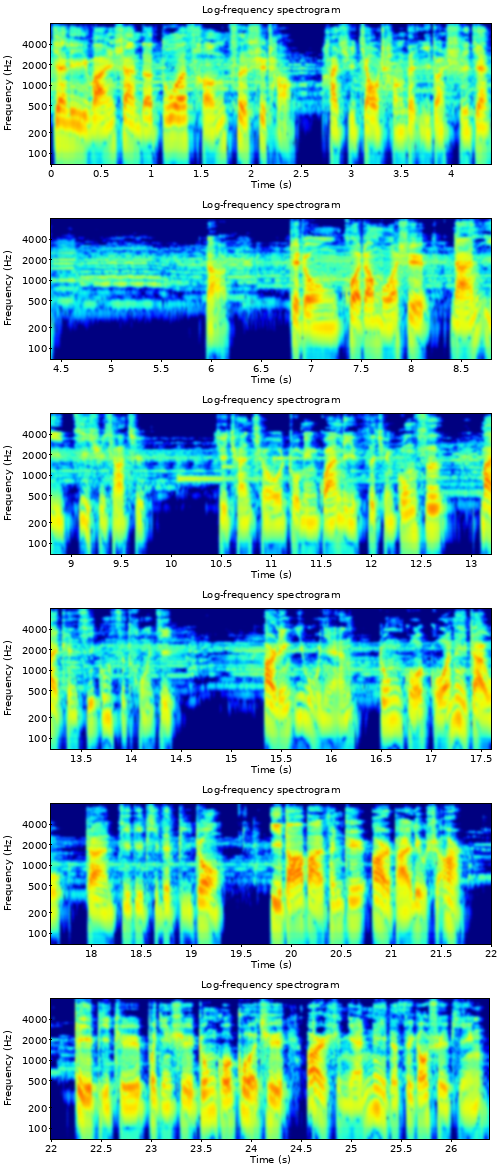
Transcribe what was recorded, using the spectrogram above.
建立完善的多层次市场还需较长的一段时间。然而，这种扩张模式难以继续下去。据全球著名管理咨询公司麦肯锡公司统计，二零一五年中国国内债务占 GDP 的比重已达百分之二百六十二，这一比值不仅是中国过去二十年内的最高水平。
